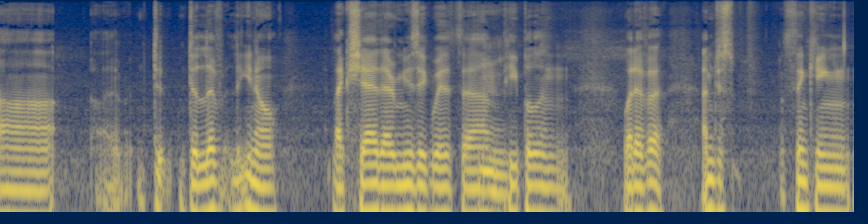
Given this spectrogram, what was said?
uh, uh, d- deliver you know like share their music with um, Mm. people and whatever. I'm just thinking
